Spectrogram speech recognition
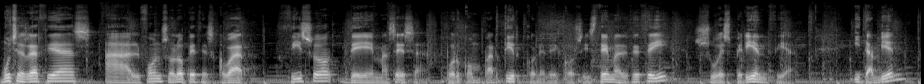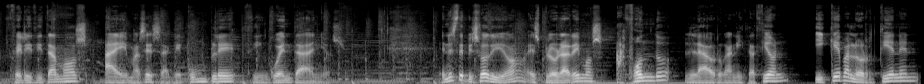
Muchas gracias a Alfonso López Escobar, CISO de Masesa, por compartir con el ecosistema de CCI su experiencia. Y también felicitamos a Emasesa, que cumple 50 años. En este episodio exploraremos a fondo la organización y qué valor tienen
